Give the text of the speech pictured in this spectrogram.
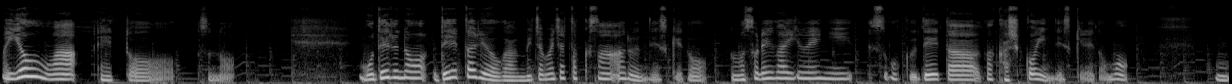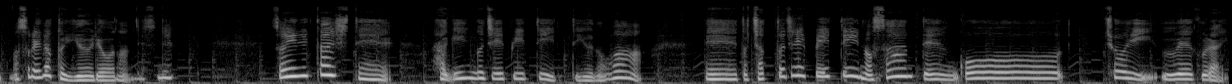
まあ、4は、えっ、ー、と、その、モデルのデータ量がめちゃめちゃたくさんあるんですけど、まあ、それがゆえにすごくデータが賢いんですけれども、うんまあ、それだと有料なんですね。それに対して、ハギング GPT っていうのは、えっ、ー、と、チャット GPT の3.5ちょい上ぐらい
